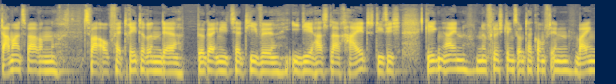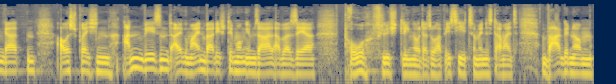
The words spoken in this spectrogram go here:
Damals waren zwar auch Vertreterinnen der Bürgerinitiative IG Haslach-Heid, die sich gegen eine Flüchtlingsunterkunft in Weingarten aussprechen, anwesend. Allgemein war die Stimmung im Saal aber sehr pro Flüchtlinge oder so habe ich sie zumindest damals wahrgenommen.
